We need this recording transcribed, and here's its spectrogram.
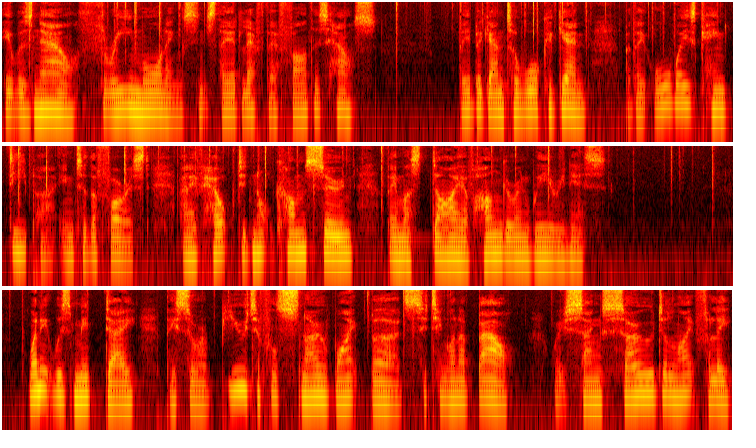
It was now three mornings since they had left their father's house. They began to walk again, but they always came deeper into the forest, and if help did not come soon, they must die of hunger and weariness. When it was midday, they saw a beautiful snow white bird sitting on a bough which sang so delightfully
